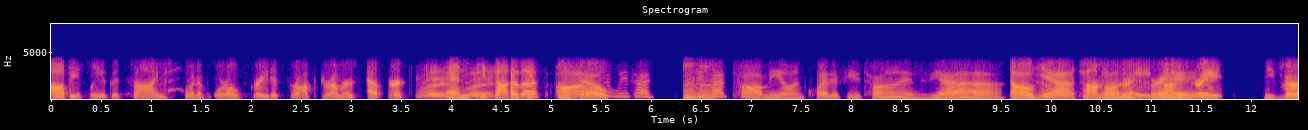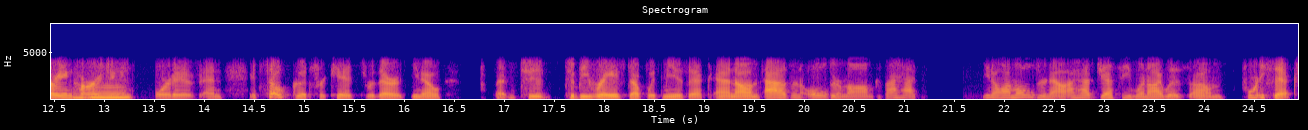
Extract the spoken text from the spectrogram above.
obviously a good sign. One of the world's greatest rock drummers ever. right. and right. he's gotten Oh, that's tips from awesome. Joe. We've had we've Mhm. had Tommy on quite a few times. Yeah. Oh Yeah. yeah, Tommy's, Tommy's great. great. Tommy's great. He's very encouraging Mhm. and supportive, and it's so good for kids for their, you know, to to be raised up with music. And um, as an older mom, because I had, you know, I'm older now. I had Jesse when I was um, 46,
